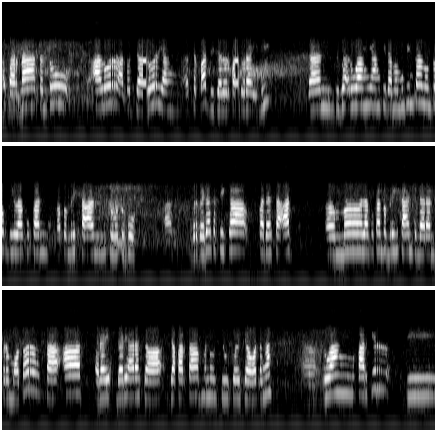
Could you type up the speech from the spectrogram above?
uh, karena tentu alur atau jalur yang cepat di jalur Pantura ini dan juga ruang yang tidak memungkinkan untuk dilakukan uh, pemeriksaan suhu tubuh. Uh, berbeda ketika pada saat uh, melakukan pemeriksaan kendaraan bermotor saat dari, arah Jakarta menuju ke Jawa Tengah, uh, ruang parkir di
